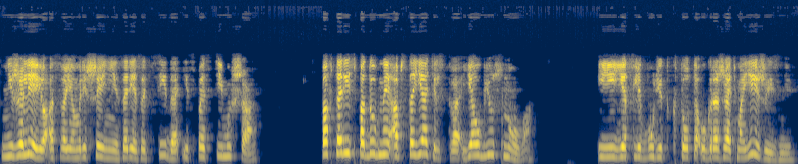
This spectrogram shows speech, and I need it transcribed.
Не жалею о своем решении зарезать Сида и спасти мыша. Повторись подобные обстоятельства, я убью снова. И если будет кто-то угрожать моей жизни,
